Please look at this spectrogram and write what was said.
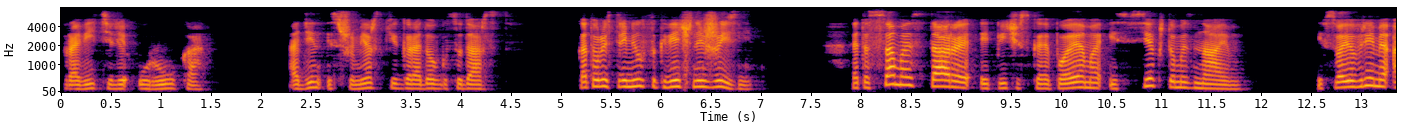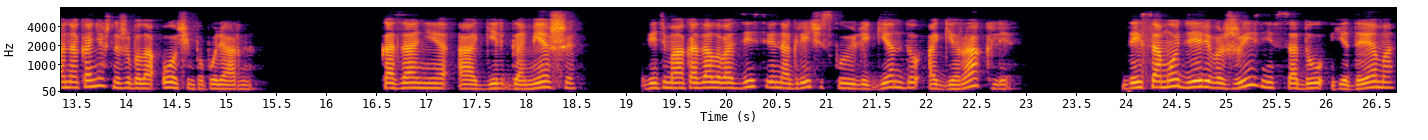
правителе Урука один из шумерских городов-государств, который стремился к вечной жизни. Это самая старая эпическая поэма из всех, что мы знаем, и в свое время она, конечно же, была очень популярна. Казание о Гильгамеше, видимо, оказало воздействие на греческую легенду о Геракле, да и само дерево жизни в саду Едема,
